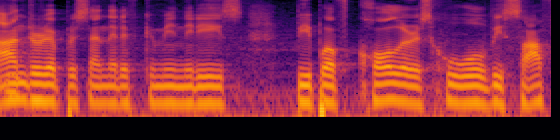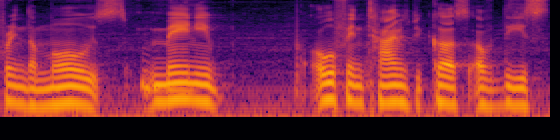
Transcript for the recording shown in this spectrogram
underrepresented communities people of colors who will be suffering the most mm-hmm. many oftentimes because of these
